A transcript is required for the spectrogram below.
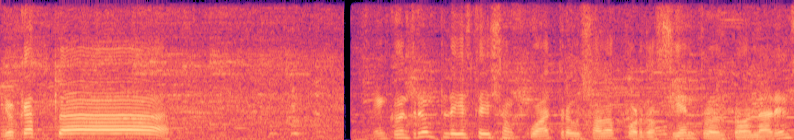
¡Yokata! Encontré un PlayStation 4 usado por 200 dólares.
